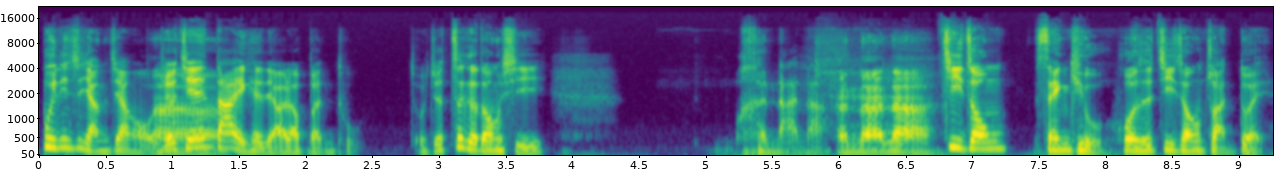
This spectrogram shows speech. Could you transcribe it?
不一定是杨将哦，我觉得今天大家也可以聊一聊本土，我觉得这个东西。很难呐、啊，很难呐、啊。季中 Thank you，或者是季中转队，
